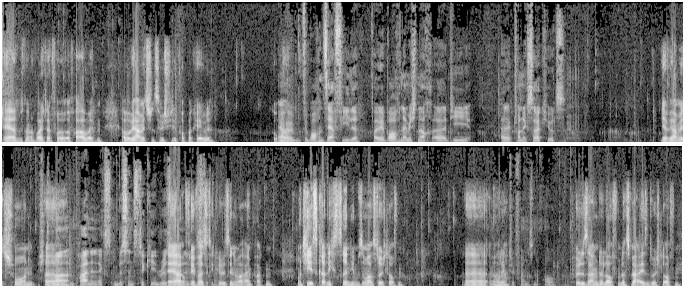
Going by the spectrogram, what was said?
Ja, das müssen wir noch weiter ver verarbeiten. Aber wir haben jetzt schon ziemlich viele Copper Cable. Guck Ja, mal. aber wir brauchen sehr viele, weil wir brauchen nämlich noch äh, die Electronic Circuits. Ja, wir haben jetzt schon. Ich tu äh, mal ein paar in den Ex ein bisschen Sticky in ja, Resin. ja, in auf den jeden Fall. Sticky Resin immer reinpacken. Und hier ist gerade nichts drin, hier muss immer was durchlaufen. Äh, Furnace. Oh. ich würde sagen, da laufen, lassen wir Eisen durchlaufen.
